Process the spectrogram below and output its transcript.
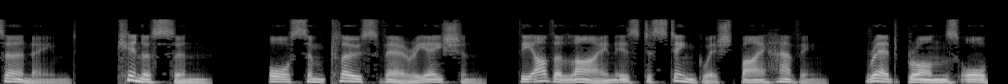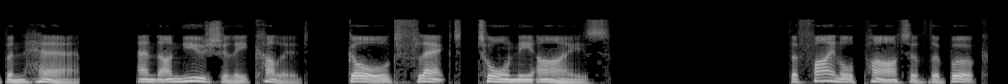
surnamed Kinnison, or some close variation. The other line is distinguished by having red bronze auburn hair and unusually colored, gold-flecked, tawny eyes. The final part of the book,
